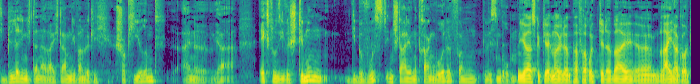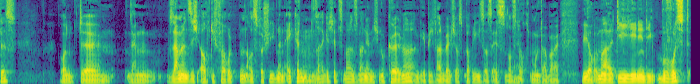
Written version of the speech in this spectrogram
Die Bilder, die mich dann erreicht haben, die waren wirklich schockierend. Eine ja, explosive Stimmung, die bewusst ins Stadion getragen wurde von gewissen Gruppen. Ja, es gibt ja immer wieder ein paar Verrückte dabei, äh, leider Gottes. Und äh, dann sammeln sich auch die Verrückten aus verschiedenen Ecken, mhm. sage ich jetzt mal. Es waren ja nicht nur Kölner, angeblich waren welche aus Paris, aus Essen, aus ja. Dortmund dabei, wie auch immer. Halt diejenigen, die bewusst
